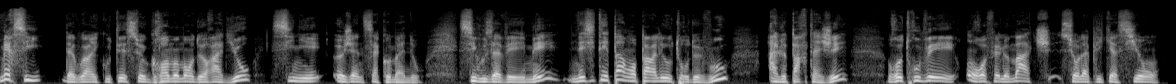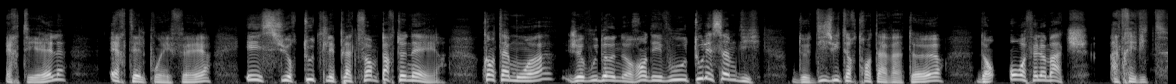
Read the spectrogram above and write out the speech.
Merci d'avoir écouté ce grand moment de radio signé Eugène Sacomano. Si vous avez aimé, n'hésitez pas à en parler autour de vous, à le partager. Retrouvez On refait le match sur l'application RTL, rtl.fr et sur toutes les plateformes partenaires. Quant à moi, je vous donne rendez-vous tous les samedis de 18h30 à 20h dans On refait le match. À très vite.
